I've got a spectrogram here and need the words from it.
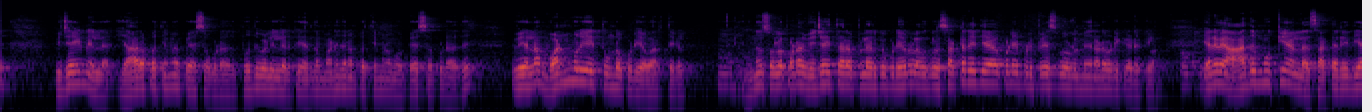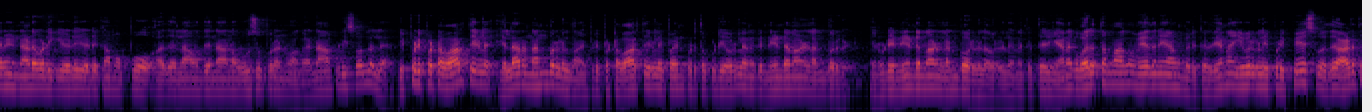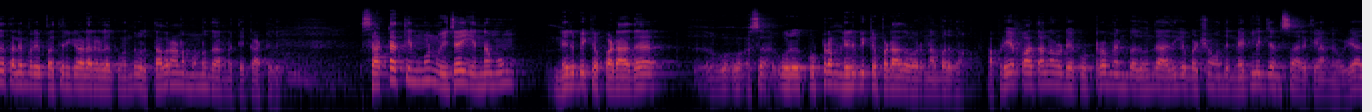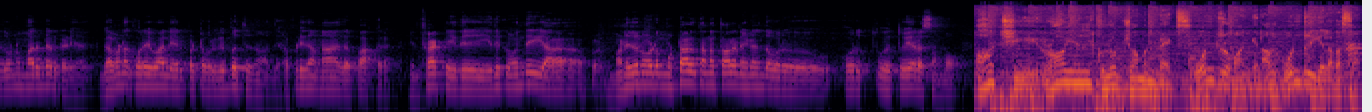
விஜய்னு இல்லை. யாரை பற்றியுமே பேசக்கூடாது. பொதுவெளியில் இருக்க எந்த மனிதனை பற்றியுமே நம்ம பேசக்கூடாது. இவையெல்லாம் வன்முறையை தூண்டக்கூடிய வார்த்தைகள். இன்னும் சொல்லப்போனால் விஜய் தரப்பில் இருக்கக்கூடியவர்கள் அவர்கள் சட்ட ரீதியாக கூட இப்படி பேசுபவர்கள் மீது நடவடிக்கை எடுக்கலாம். எனவே அது முக்கியம் இல்லை. சட்ட ரீதியான நடவடிக்கை எடு எடுக்காமல் போ. அதெல்லாம் வந்து நான் உசுப்புறன்வாங்க நான் அப்படி சொல்லலை. இப்படிப்பட்ட வார்த்தைகளை எல்லாரும் நண்பர்கள் தான். இப்படிப்பட்ட வார்த்தைகளை பயன்படுத்தக்கூடியவர்கள் எனக்கு நீண்ட நாள் நண்பர்கள். என்னுடைய நீண்ட நாள் நண்பர்கள் அவர்கள். எனக்கு தெரியும். எனக்கு வருத்தமாகவும் வேதனையாகவும் இருக்கிறது. ஏன்னா இவர்கள் இப்படி பேசுவது அடுத்த தலைமுறை பத்திரிகையாளர்களுக்கு வந்து ஒரு தவறான முன்னுதாரணத்தை காட்டுது. சட்டத்தின் முன் விஜய் இன்னமும் நிரூபிக்கப்படாத ஒரு குற்றம் நிரூபிக்கப்படாத ஒரு நபர் தான். அப்படியே பார்த்தாலும் அவருடைய குற்றம் என்பது வந்து அதிகபட்சம் வந்து நெக்லிஜென்ஸாக இருக்கலாமே ஒழிய அது ஒன்றும் மர்டர் கிடையாது. கவனக்குறைவால் ஏற்பட்ட ஒரு விபத்து தான் அது. அப்படி தான் நான் இதை பார்க்குறேன். இன்ஃபேக்ட் இது இதுக்கு வந்து மனிதனோட முட்டாள்தனத்தால் நிகழ்ந்த ஒரு ஒரு து- துயர சம்பவம். Aachi royal gulab jamun packs. ஒன்று வாங்கினால் ஒன்று இலவசம்.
